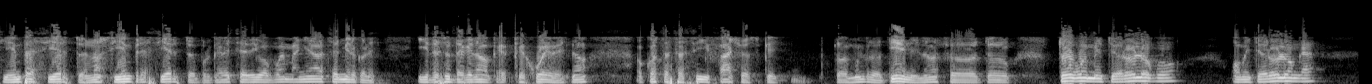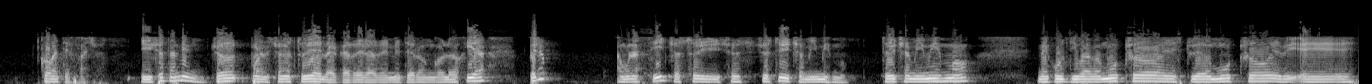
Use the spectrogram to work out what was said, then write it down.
siempre es cierto, no siempre es cierto, porque a veces digo, bueno, mañana va a ser miércoles, y resulta que no, que, que jueves, ¿no? O cosas así, fallos que todo el mundo lo tiene, ¿no? todo, todo buen meteorólogo o meteoróloga comete fallos. Y yo también, yo, bueno, yo no estudié la carrera de meteorología, pero aún así yo soy, yo, yo estoy hecho a mí mismo, estoy hecho a mí mismo, me he cultivado mucho, he estudiado mucho, he,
